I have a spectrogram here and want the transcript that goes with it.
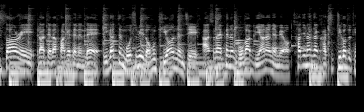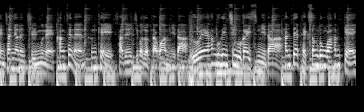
sorry 라 대답하게 되는데 이 같은 모습이 너무 귀여웠는지 아스날 팬은 뭐가 미안하냐 며 사진 한 장 같이 찍어도 괜찮냐는 질문에 캉테는 흔쾌히 사진을 찍어줬다고 합니다. 의외의 한국인 친구가 있습니다. 한때 백성동과 함께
